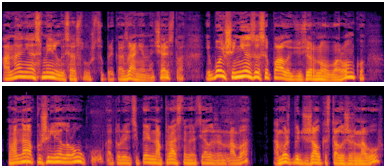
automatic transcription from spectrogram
Она не осмелилась ослушаться приказания начальства и больше не засыпала зерно в воронку, но она пожалела руку, которая теперь напрасно вертела жернова, а может быть, жалко стало жерновов,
